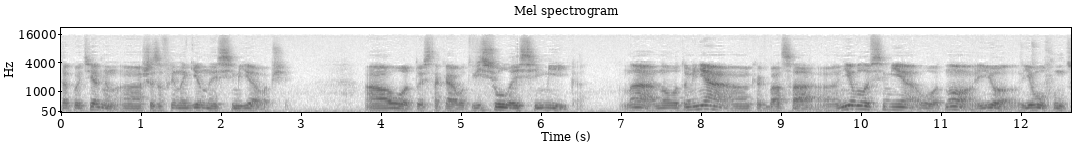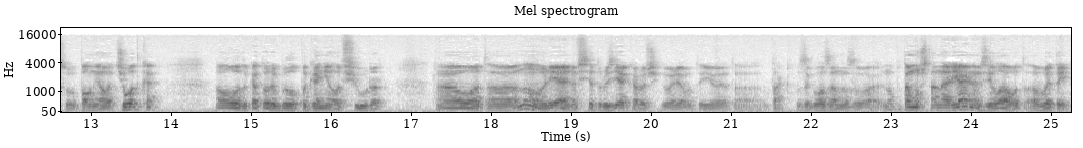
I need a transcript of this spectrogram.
такой термин э, шизофреногенная семья вообще. А, вот, то есть такая вот веселая семейка. Да, но вот у меня э, как бы отца э, не было в семье, вот, но ее, его функцию выполняла тетка, вот, у которой было погоняло фюрер. А, вот, а, ну, реально все друзья, короче говоря, вот ее это так за глаза называют. Ну, потому что она реально взяла вот в этой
